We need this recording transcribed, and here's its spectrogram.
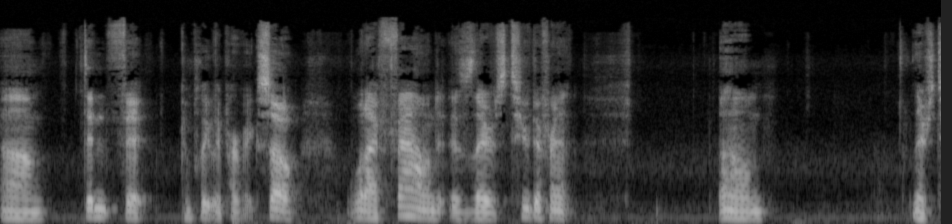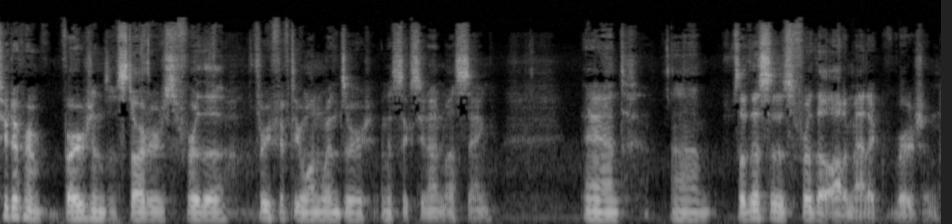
um, didn't fit completely perfect. So what I found is there's two different um, there's two different versions of starters for the 351 Windsor and the 69 Mustang. And um, so this is for the automatic version.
